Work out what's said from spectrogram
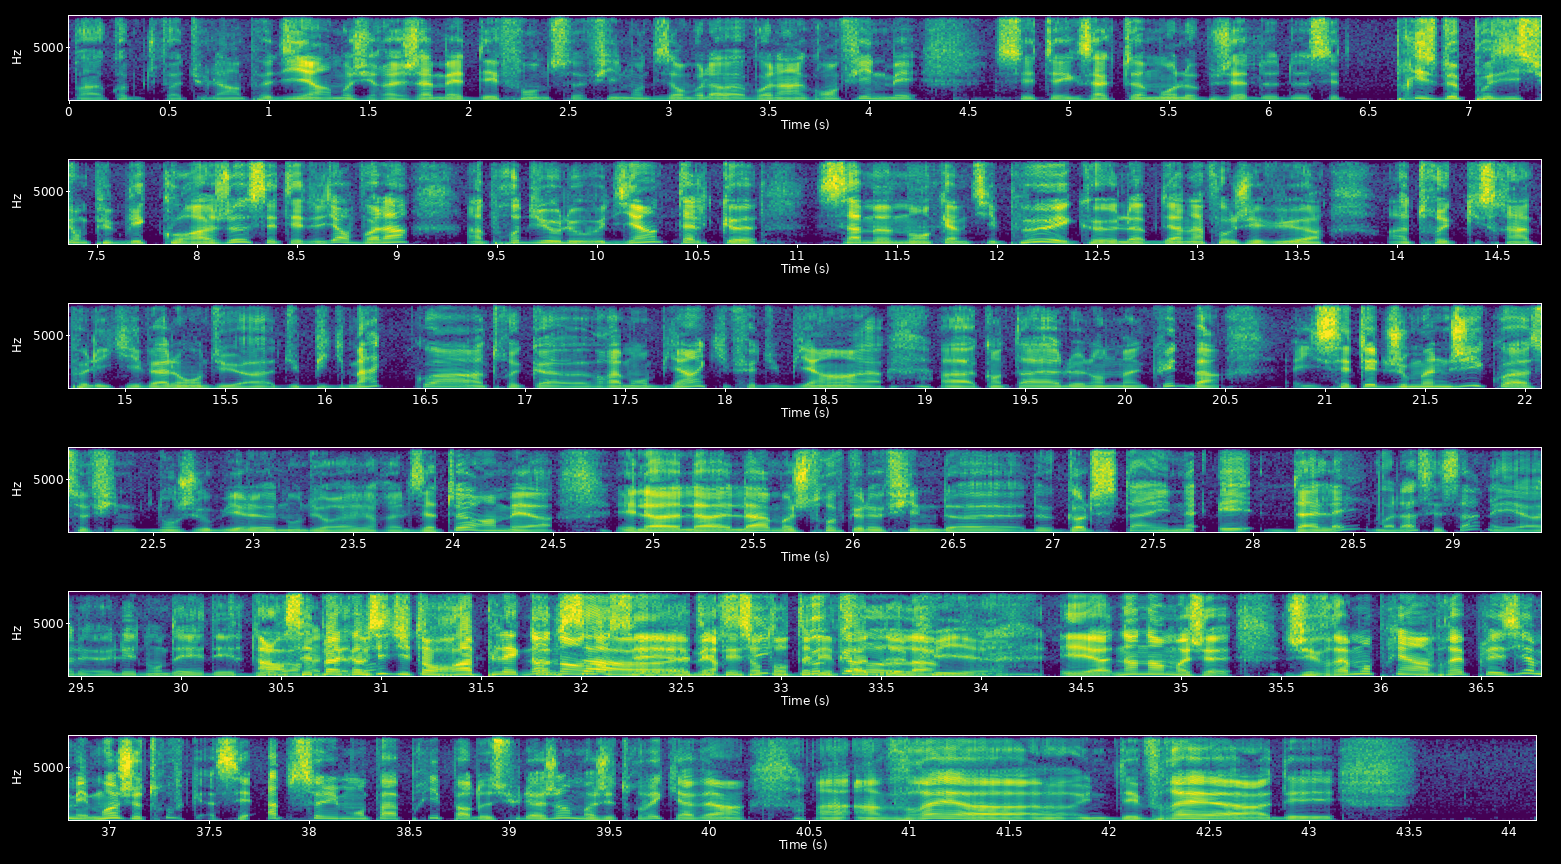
Pas comme tu l'as un peu dit, hein, moi j'irai jamais défendre ce film en disant voilà, voilà un grand film, mais c'était exactement l'objet de, de cette prise de position publique courageuse, c'était de dire voilà un produit hollywoodien tel que ça me manque un petit peu et que la dernière fois que j'ai vu un truc qui serait un peu l'équivalent du, euh, Big Mac, quoi, un truc euh, vraiment bien qui fait du bien euh, quand t'as le lendemain de cuite, ben c'était Jumanji quoi, ce film dont j'ai oublié le nom du ré- réalisateur. hein, mais euh, et là, là, là, moi je trouve que le film de, de Goldstein et Daley, voilà, c'est ça, les, euh, les, noms des, des deux. Alors, c'est pas comme si tu t'en rappelais Non, comme non, ça, non, hein, t'étais sur ton téléphone Google. depuis, euh. Et euh, non, non, moi j'ai j'ai vraiment pris un vrai plaisir, mais moi je trouve que c'est absolument pas pris par-dessus la jambe. Moi j'ai trouvé qu'il y avait un, un- un vrai, euh, une des vrais, euh, des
